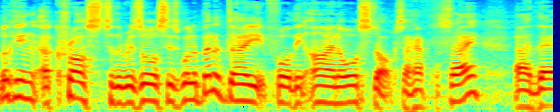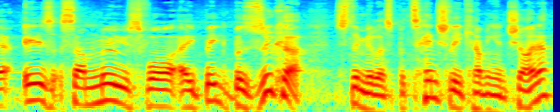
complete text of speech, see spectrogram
Looking across to the resources, well, a better day for the iron ore stocks, I have to say. Uh, there is some moves for a big bazooka stimulus potentially coming in China.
